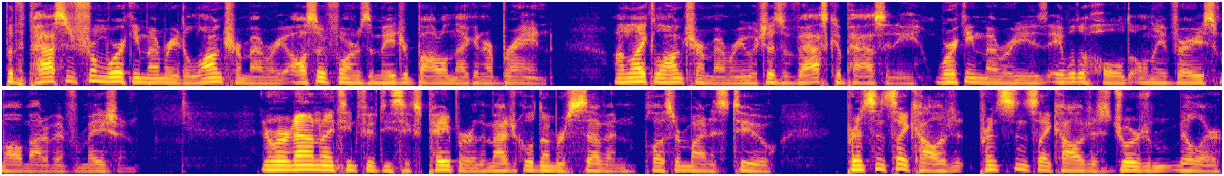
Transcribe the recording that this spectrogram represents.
But the passage from working memory to long-term memory also forms a major bottleneck in our brain. Unlike long-term memory, which has a vast capacity, working memory is able to hold only a very small amount of information. In a renowned 1956 paper, The Magical Number 7, plus or minus 2, Princeton Princeton psychologist George Miller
